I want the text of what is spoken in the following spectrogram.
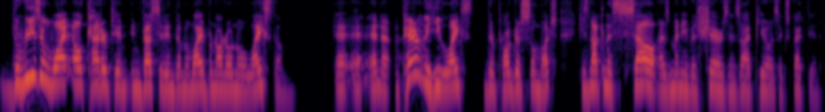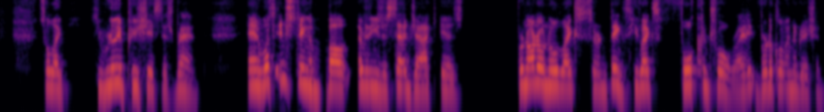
the reason why L Catterton invested in them and why Bernard Arnault likes them and, and apparently he likes their progress so much he's not going to sell as many of his shares in his IPO as expected so like he really appreciates this brand and what's interesting about everything you just said Jack is Bernard Arnault likes certain things he likes full control, right? Vertical integration.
